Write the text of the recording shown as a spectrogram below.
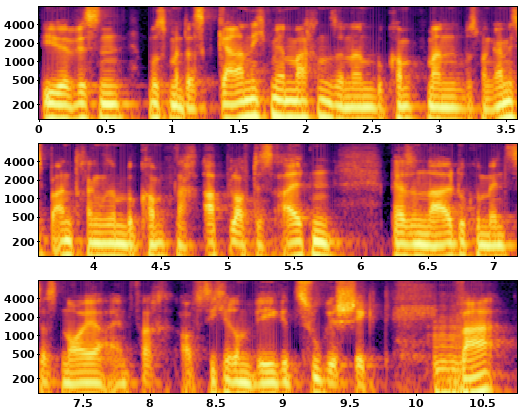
wie wir wissen, muss man das gar nicht mehr machen, sondern bekommt man, muss man gar nichts beantragen, sondern bekommt nach Ablauf des alten Personaldokuments das neue einfach auf sicherem Wege zugeschickt. War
